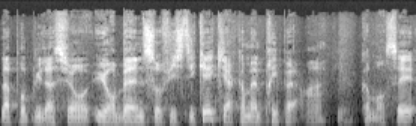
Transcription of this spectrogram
la population urbaine sophistiquée, qui a quand même pris peur, hein, qui a commencé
